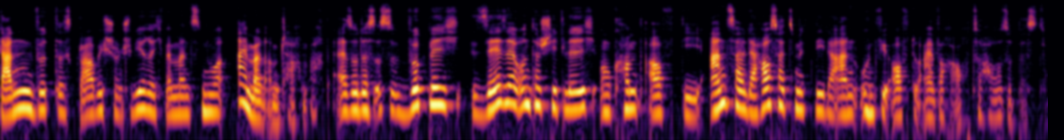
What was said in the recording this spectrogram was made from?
dann wird das, glaube ich, schon schwierig, wenn man es nur einmal am Tag macht. Also das ist wirklich sehr, sehr unterschiedlich und kommt auf die Anzahl der Haushaltsmitglieder an und wie oft du einfach auch zu Hause bist.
